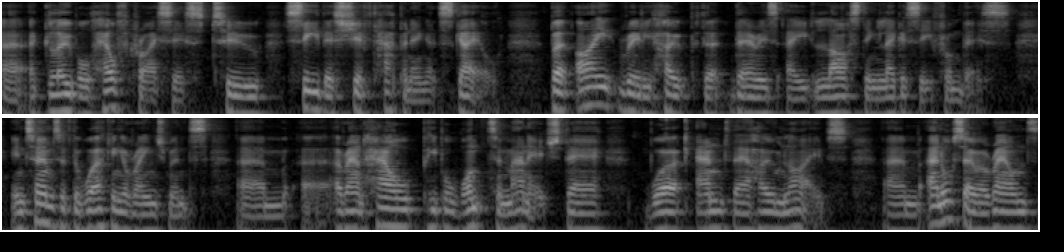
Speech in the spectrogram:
uh, a global health crisis to see this shift happening at scale, but I really hope that there is a lasting legacy from this in terms of the working arrangements um, uh, around how people want to manage their work and their home lives um, and also around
